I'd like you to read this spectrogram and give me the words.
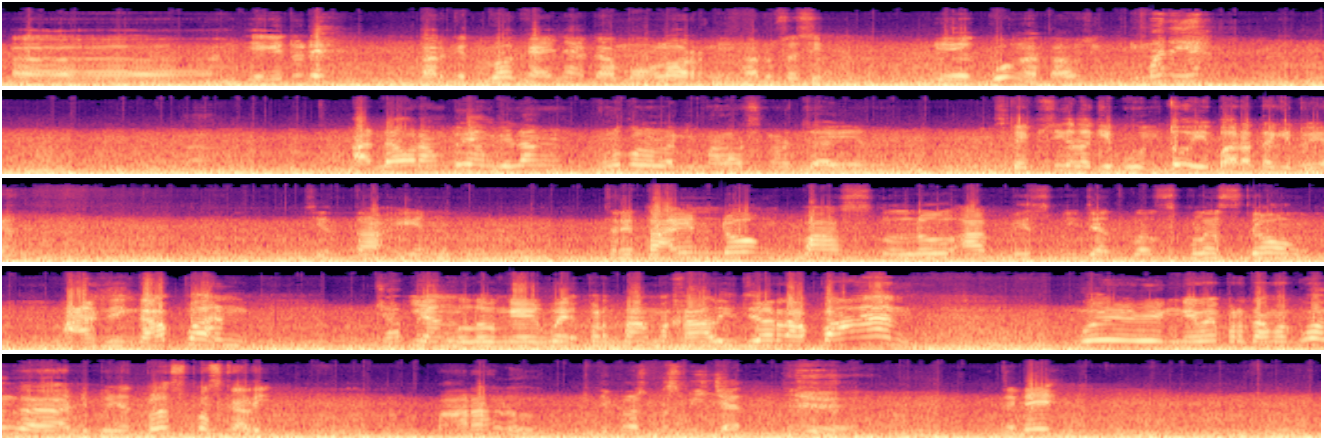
eh ya gitu deh target gua kayaknya agak molor nih harusnya sih ya gua nggak tahu sih gimana ya ada orang tuh yang bilang lu kalau lagi malas ngerjain skripsi lagi buntu ibaratnya gitu ya. Cintain ceritain dong pas lu abis pijat plus plus dong. Anjing kapan? Siapa yang itu? lu ngewe pertama kali jar apaan? Weh, ngewe pertama gua nggak dipijat plus plus kali. Parah lu. Di plus plus pijat. Iya. jadi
